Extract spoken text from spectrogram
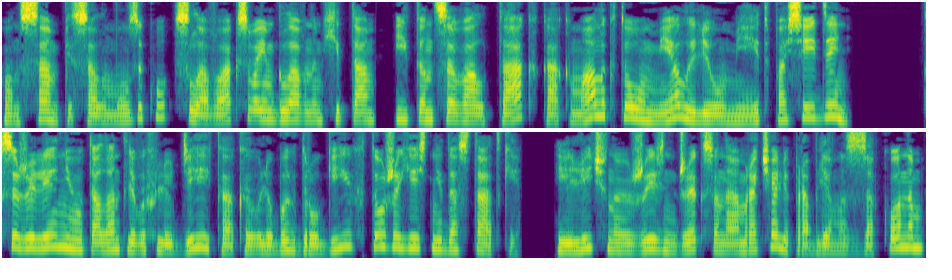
Он сам писал музыку, слова к своим главным хитам и танцевал так, как мало кто умел или умеет по сей день. К сожалению, у талантливых людей, как и у любых других, тоже есть недостатки и личную жизнь Джексона омрачали проблемы с законом,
